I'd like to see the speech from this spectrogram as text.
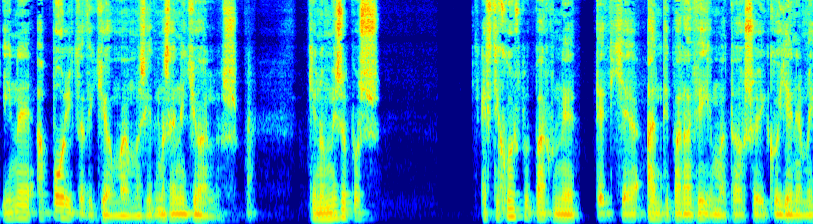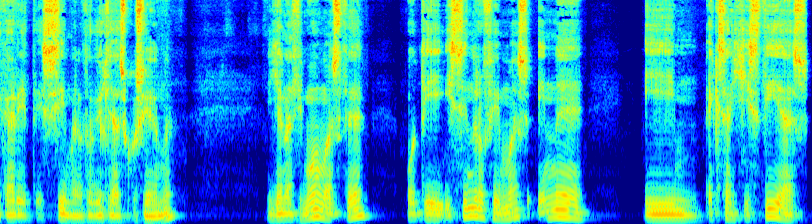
είναι απόλυτο δικαίωμά μας, γιατί μας ανήκει ο άλλος. Και νομίζω πως ευτυχώς που υπάρχουν τέτοια αντιπαραδείγματα όσο η οικογένεια Μεγαρίτη σήμερα το 2021, για να θυμόμαστε ότι οι σύντροφοί μας είναι η εξαρχιστίας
